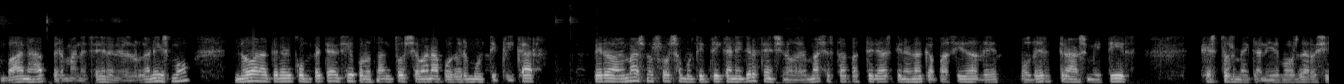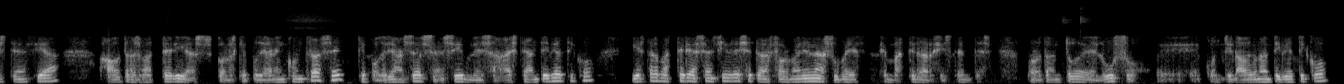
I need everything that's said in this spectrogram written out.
van a permanecer en el organismo, no van a tener competencia y por lo tanto se van a poder multiplicar. Pero además no solo se multiplican y crecen, sino además estas bacterias tienen la capacidad de poder transmitir estos mecanismos de resistencia a otras bacterias con las que pudieran encontrarse, que podrían ser sensibles a este antibiótico, y estas bacterias sensibles se transformarían a su vez en bacterias resistentes. Por lo tanto, el uso eh, continuado de un antibiótico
